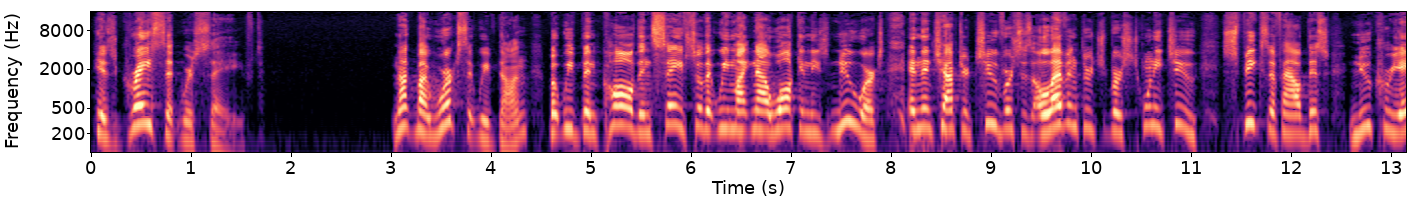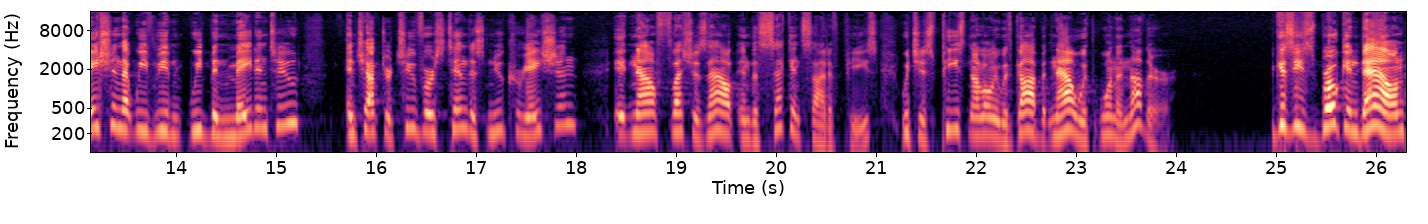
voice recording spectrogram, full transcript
his grace that we're saved not by works that we've done, but we've been called and saved so that we might now walk in these new works. And then chapter 2, verses 11 through verse 22 speaks of how this new creation that we've been, we've been made into, in chapter 2, verse 10, this new creation, it now fleshes out in the second side of peace, which is peace not only with God, but now with one another. Because he's broken down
